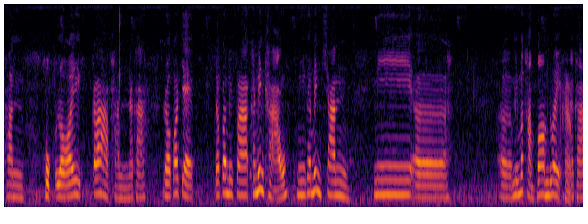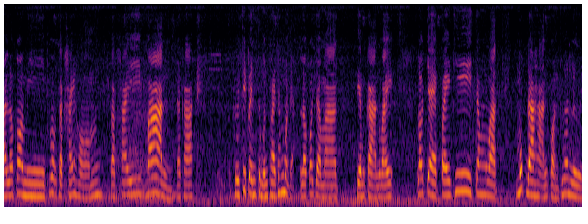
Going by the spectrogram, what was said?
4,600 กล้าพันนะคะ เราก็แจกแล้วก็มีฟ้าขมิ้นขาว มีขมิ้นชัน มีเอ่อ เอ่อมีมะขามป้อมด้วยครับ นะคะ แล้วก็มีพวกตะไคร้หอมตะไคร้บ้านนะคะ คือที่เป็นสมุนไพรทั้งหมดเนี่ยเราก็จะมาเตรียมการไว้ เราแจกไปที่จังหวัดมุกดาหารก่อนเพื่อนเลย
